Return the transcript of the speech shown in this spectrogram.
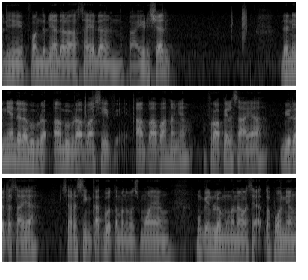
di foundernya adalah saya dan Kak Irsyad. Dan ini adalah beberapa, uh, beberapa CV atau apa namanya profil saya biodata saya secara singkat buat teman-teman semua yang mungkin belum mengenal saya ataupun yang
